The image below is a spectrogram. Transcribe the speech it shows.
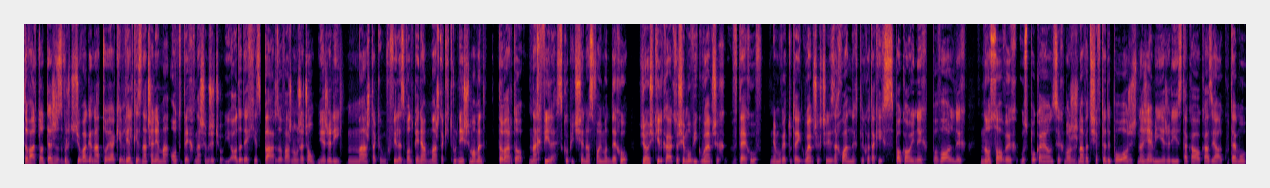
to warto też zwrócić uwagę na to, jakie wielkie znaczenie ma oddech w naszym życiu. I oddech jest bardzo ważną rzeczą. Jeżeli masz taką chwilę zwątpienia, masz taki trudniejszy moment, to warto na chwilę skupić się na swoim oddechu, wziąć kilka, jak to się mówi, głębszych wdechów. Nie mówię tutaj głębszych, czyli zachłannych, tylko takich spokojnych, powolnych, nosowych, uspokajających. Możesz nawet się wtedy położyć na ziemi, jeżeli jest taka okazja ku temu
